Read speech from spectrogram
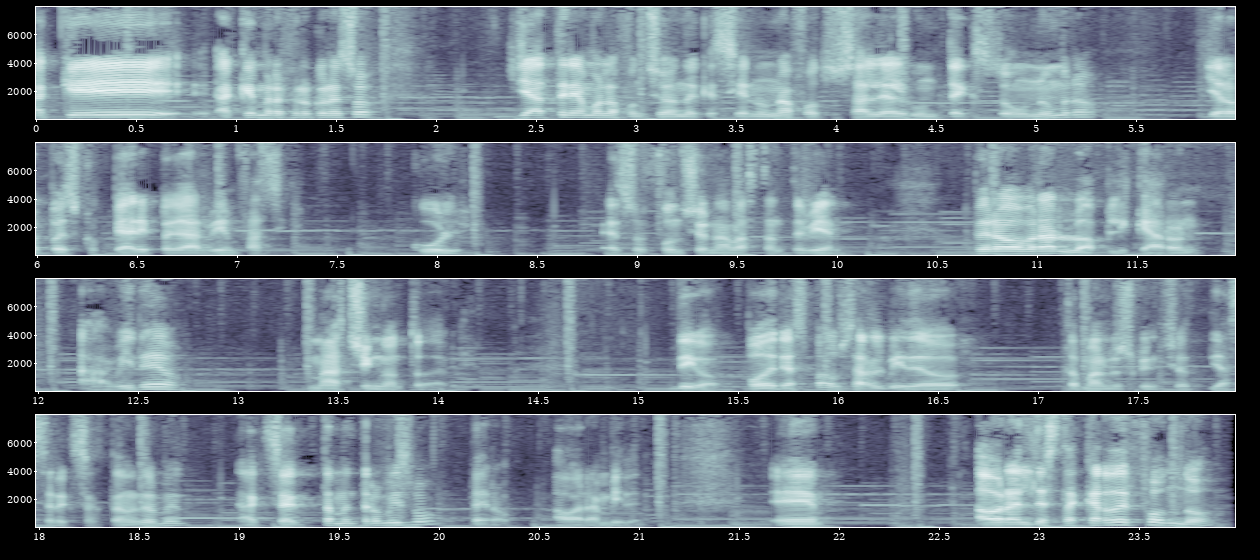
¿A qué, ¿A qué me refiero con eso? Ya teníamos la función de que si en una foto sale algún texto o un número, ya lo puedes copiar y pegar bien fácil. Cool. Eso funciona bastante bien. Pero ahora lo aplicaron a video. Más chingón todavía. Digo, podrías pausar el video tomar un screenshot y hacer exactamente, exactamente lo mismo, pero ahora en video. Eh, ahora, el destacar de fondo,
